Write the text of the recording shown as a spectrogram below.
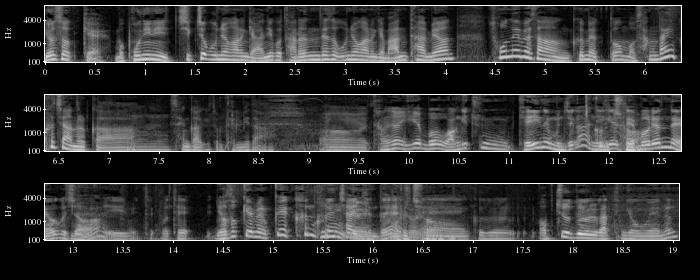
여섯 개, 뭐 본인이 직접 운영하는 게 아니고 다른 데서 운영하는 게 많다면 손해배상 금액도 뭐 상당히 크지 않을까 음. 생각이 좀 됩니다. 어, 당장 이게 뭐 왕기춘 개인의 문제가 아니게 그렇죠. 돼버렸네요, 그죠? 이, 뭐 대, 여섯 개면 꽤큰 큰, 프랜차이즈인데, 네, 그렇죠. 예, 그 업주들 같은 경우에는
